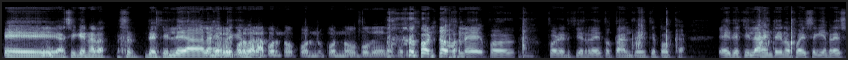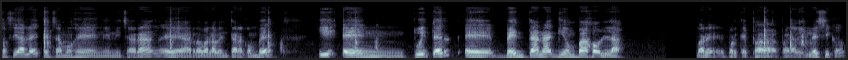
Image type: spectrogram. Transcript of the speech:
Eh, Sí. Así que nada, decirle a la me gente que, recordará bueno, por no, por, no- por no poder hacerlo. por no poner por, por el cierre total de este podcast. Eh, decirle a la gente que nos puede seguir en redes sociales, que estamos en, en Instagram, eh, arroba la ventana con B, y en Twitter, eh, ventana-la, ¿vale? Porque es pa- para disléxicos.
